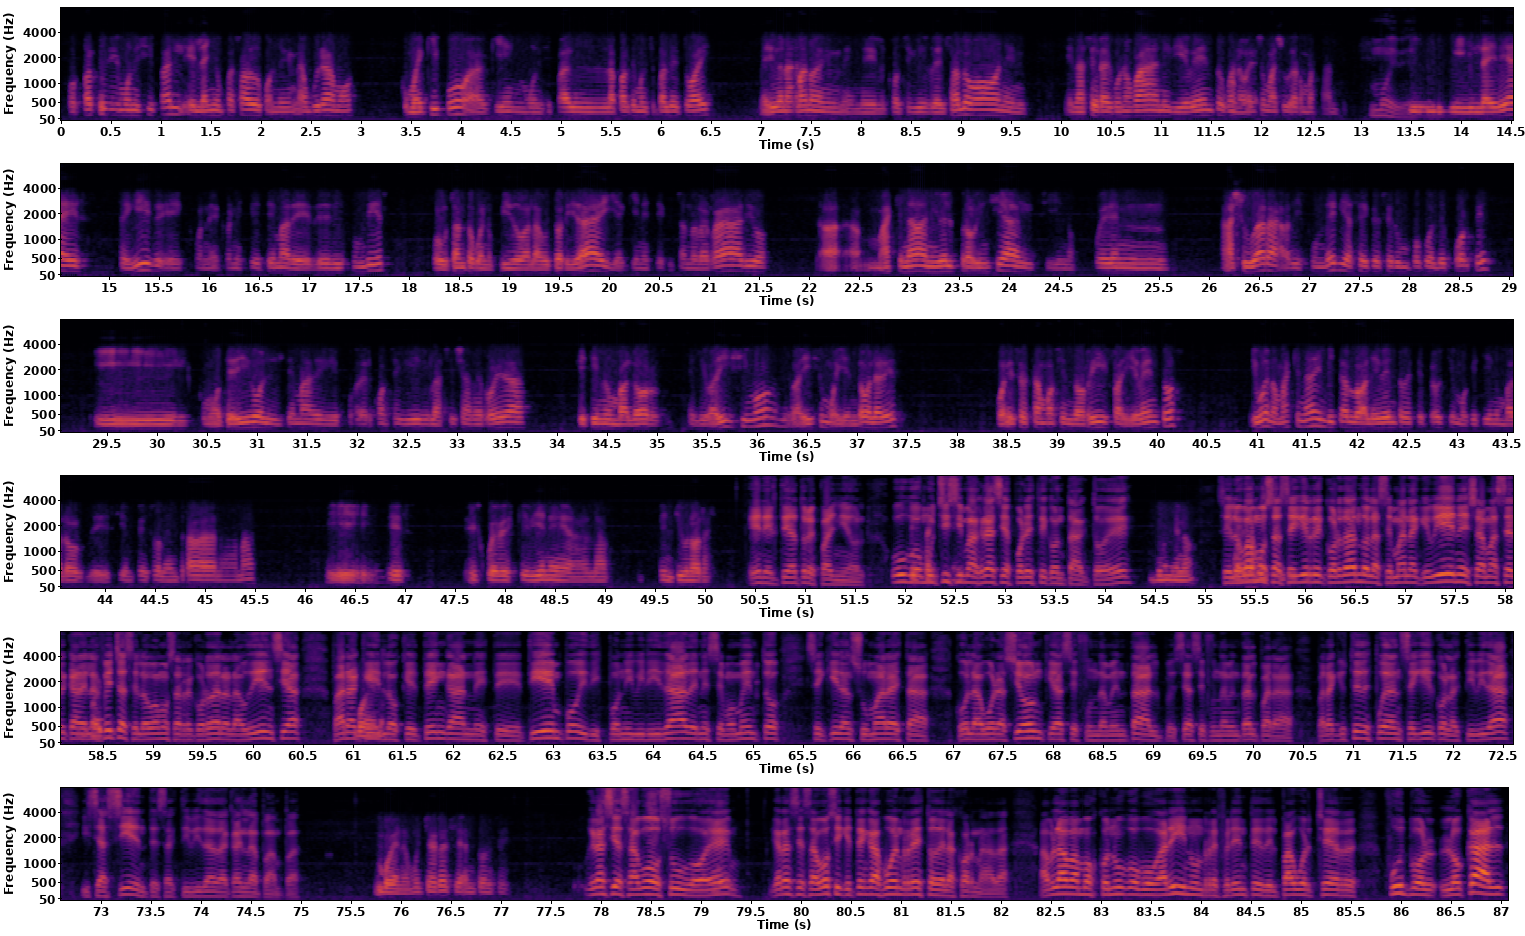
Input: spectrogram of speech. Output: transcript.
por parte del municipal, el año pasado cuando inauguramos como equipo, aquí en municipal, la parte municipal de Toay, me dio una mano en, el conseguir el salón, en, hacer algunos banners y eventos, bueno, eso me ayudaron bastante. Muy bien. Y, la idea es seguir eh, con, este tema de, difundir, por lo tanto, bueno, pido a la autoridad y a quien esté escuchando la radio, más que nada a nivel provincial, si nos pueden ayudar a difundir y hacer crecer un poco el deporte y como te digo el tema de poder conseguir las sillas de ruedas que tiene un valor elevadísimo, elevadísimo y en dólares, por eso estamos haciendo rifas y eventos y bueno, más que nada invitarlo al evento este próximo que tiene un valor de 100 pesos la entrada nada más, eh, es el jueves que viene a las 21 horas. En el Teatro Español. Hugo, muchísimas gracias por este contacto. ¿eh? Bueno. Se lo vamos a seguir recordando la semana que viene, ya más cerca de la fecha, se lo vamos a recordar a la audiencia para que los que tengan este tiempo y disponibilidad en ese momento se quieran sumar a esta colaboración que hace fundamental, pues, se hace fundamental para, para que ustedes puedan seguir con la actividad y se asiente esa actividad acá en La Pampa. Bueno, muchas gracias entonces. Gracias a vos, Hugo. ¿eh? Gracias a vos y que tengas buen resto de la jornada. Hablábamos con Hugo Bogarín, un referente del Power Chair Fútbol local.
